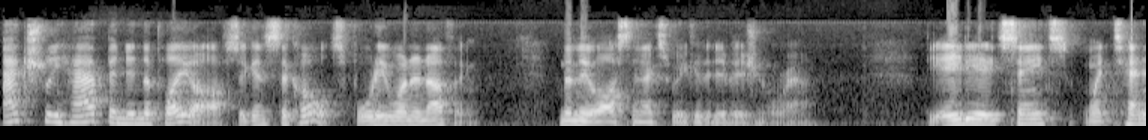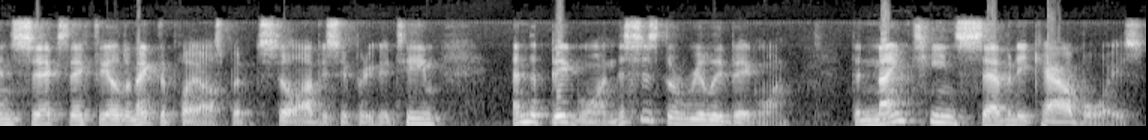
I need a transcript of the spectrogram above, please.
actually happened in the playoffs against the Colts, 41 to nothing. Then they lost the next week of the divisional round. The 88 Saints went 10 and 6. They failed to make the playoffs, but still obviously a pretty good team. And the big one, this is the really big one. The 1970 Cowboys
